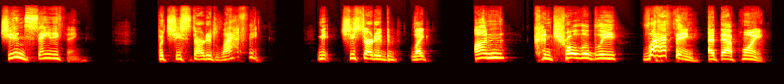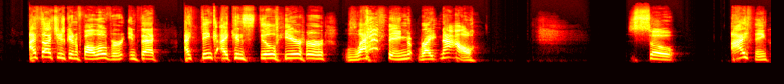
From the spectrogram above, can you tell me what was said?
She didn't say anything, but she started laughing. I mean, she started like uncontrollably laughing at that point. I thought she was going to fall over. In fact, I think I can still hear her laughing right now. So I think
